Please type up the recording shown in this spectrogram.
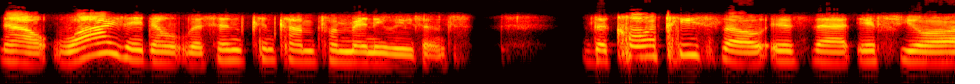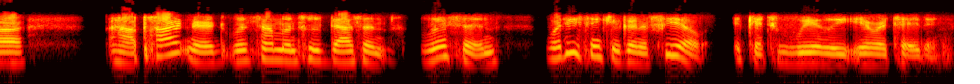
Now, why they don't listen can come from many reasons. The core piece, though, is that if you're uh, partnered with someone who doesn't listen, what do you think you're going to feel? It gets really irritating.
